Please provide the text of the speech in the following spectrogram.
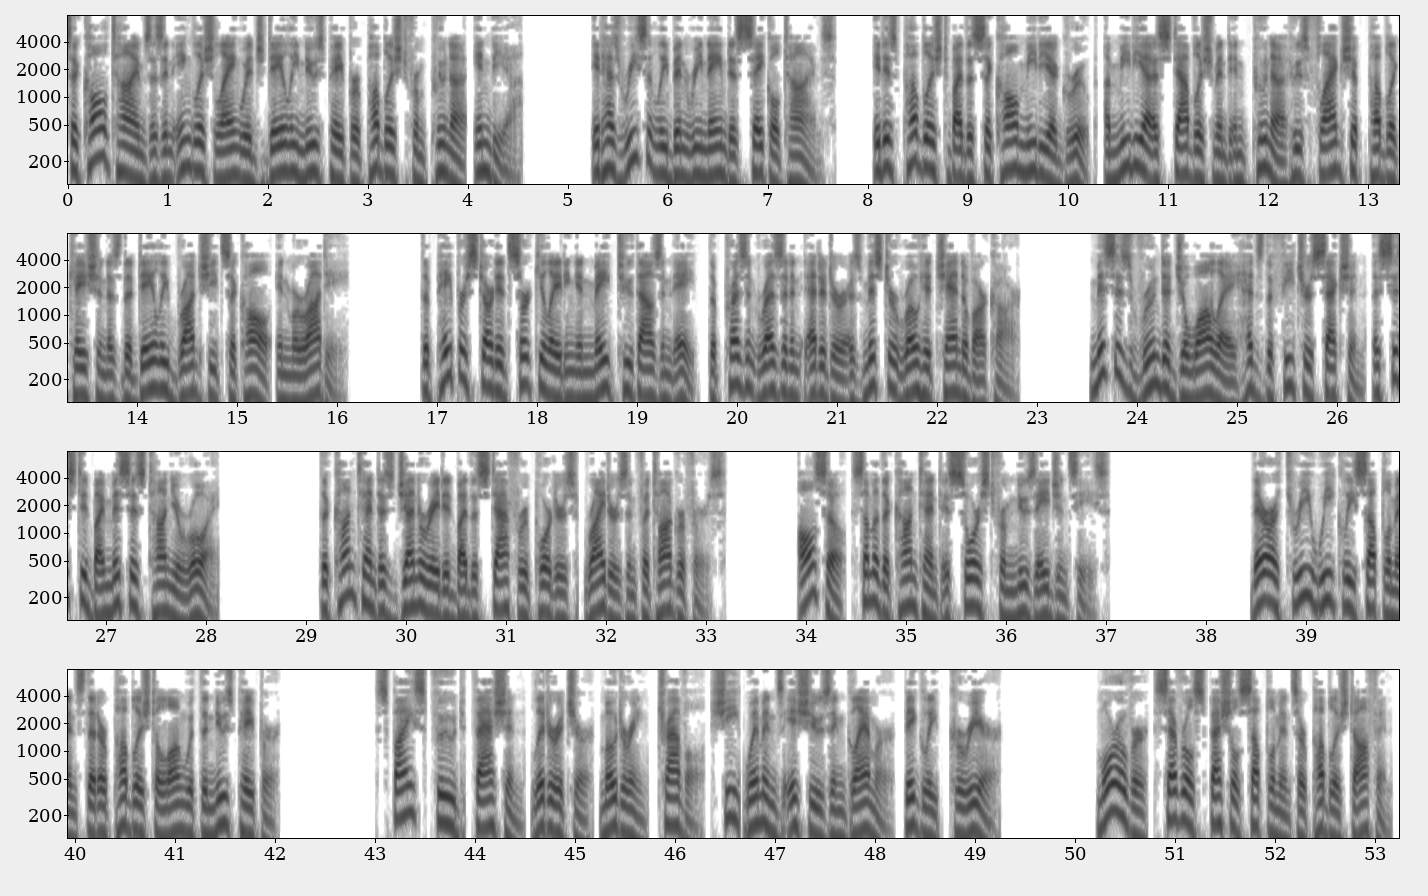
Sakal Times is an English-language daily newspaper published from Pune, India. It has recently been renamed as Sakal Times. It is published by the Sakal Media Group, a media establishment in Pune whose flagship publication is the daily broadsheet Sakal in Marathi. The paper started circulating in May 2008. The present resident editor is Mr. Rohit Chandavarkar. Mrs. Vrunda Jawale heads the features section, assisted by Mrs. Tanya Roy. The content is generated by the staff reporters, writers and photographers. Also, some of the content is sourced from news agencies. There are three weekly supplements that are published along with the newspaper. Spice food, fashion, literature, motoring, travel, she women's issues and glamour, bigly, career. Moreover, several special supplements are published often.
